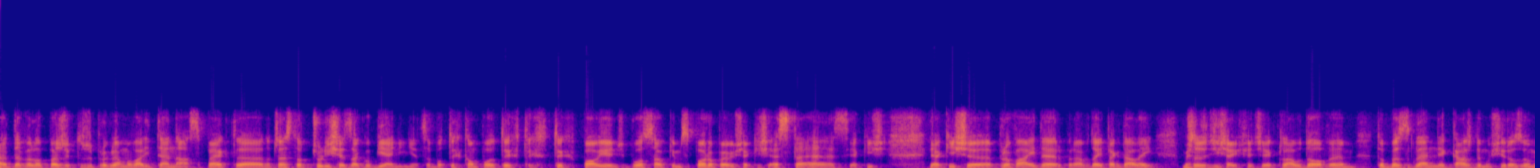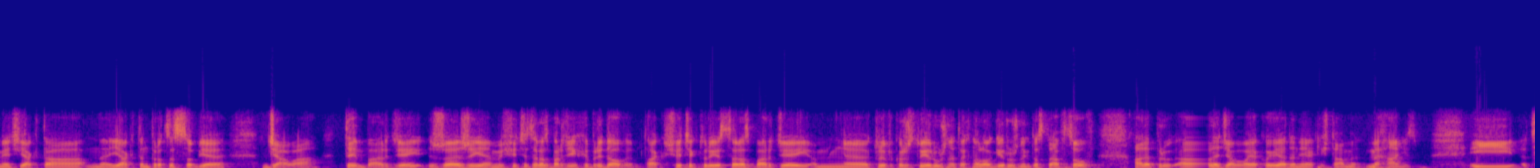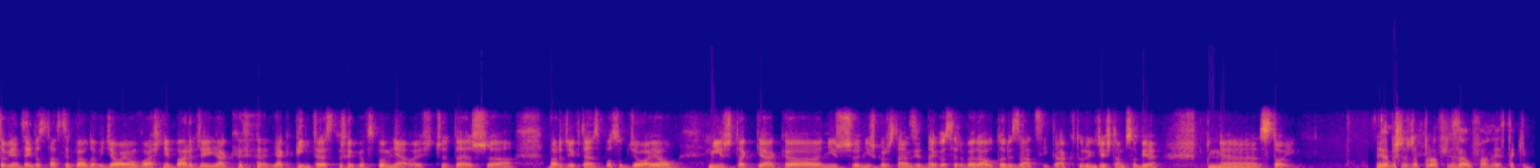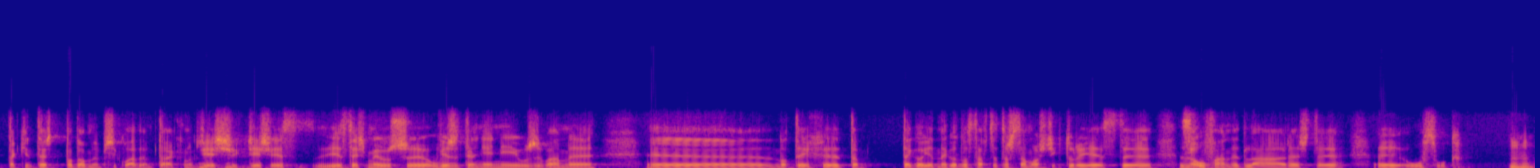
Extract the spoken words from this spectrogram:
deweloperzy, którzy programowali ten aspekt, no często czuli się zagubieni nieco, bo tych, kompo, tych, tych, tych pojęć było całkiem sporo. Pojawił się jakiś STS, jakiś, jakiś provider, prawda, i tak dalej. Myślę, że dzisiaj w świecie cloudowym to bezwzględnie każdy musi rozumieć, jak, ta, jak ten proces sobie działa. Tym bardziej, że żyjemy w świecie coraz bardziej hybrydowym, tak? W świecie, który jest coraz bardziej, mm, e, który wykorzystuje różne technologie różnych dostawców, ale, ale działa jako jeden jakiś tam mechanizm. I co więcej, dostawcy cloudowi działają właśnie bardziej jak, jak Pinterest, którego wspomniałeś, czy też e, bardziej w ten sposób działają, niż tak jak, e, niż, niż korzystając z jednego serwera autoryzacji, tak? który gdzieś tam sobie stoi. No ja myślę, że profil zaufany jest takim, takim też podobnym przykładem. Tak? No gdzieś mhm. gdzieś jest, jesteśmy już e, uwierzytelnieni i używamy e, no, tych, e, tego jednego dostawcy tożsamości, który jest zaufany dla reszty usług. Mhm.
